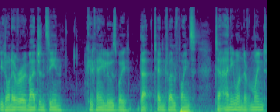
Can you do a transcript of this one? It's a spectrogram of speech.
you don't ever imagine seeing Kilkenny lose by that 10, 12 points to anyone. Never mind.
